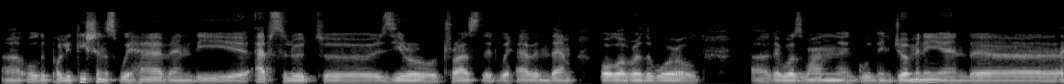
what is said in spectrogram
uh, all the politicians we have and the absolute uh, zero trust that we have in them all over the world. Uh, there was one good in Germany, and uh,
